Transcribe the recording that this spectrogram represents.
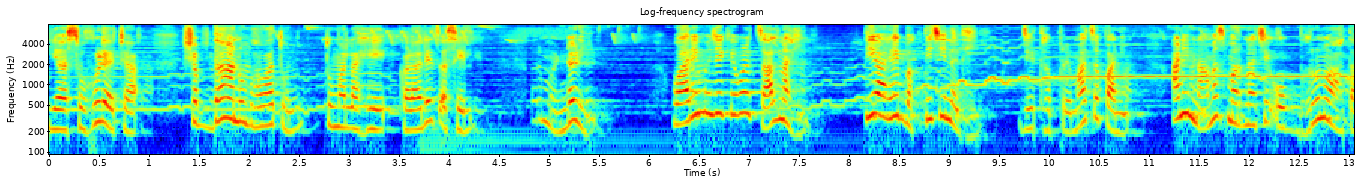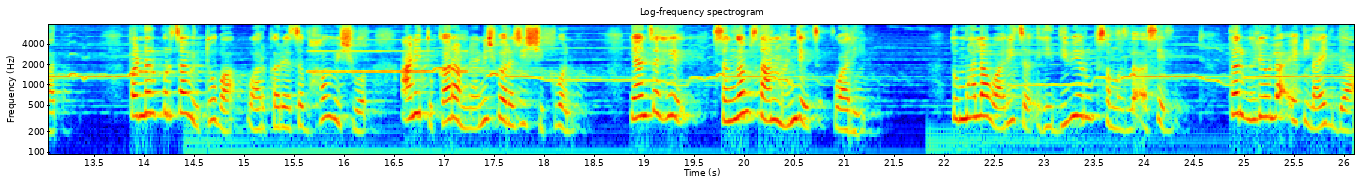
या सोहळ्याच्या शब्दानुभवातून तुम्हाला हे कळालेच असेल. तर मंडळी वारी म्हणजे केवळ चाल नाही ती आहे भक्तीची नदी जेथं प्रेमाचं पाणी आणि नामस्मरणाचे ओघ भरून वाहतात. पंढरपूरचा विठोबा वारकऱ्याचं भावविश्व आणि तुकाराम ज्ञानेश्वराची शिकवण यांचं हे संगमस्थान म्हणजेच वारी. तुम्हाला वारीचं हे दिव्य रूप समजलं असेल तर व्हिडिओला एक लाईक द्या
